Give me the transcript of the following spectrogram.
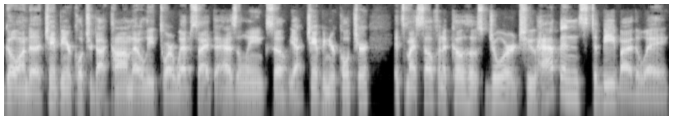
go on to championyourculture.com. That'll lead to our website that has a link. So, yeah, champion your culture. It's myself and a co host, George, who happens to be, by the way,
